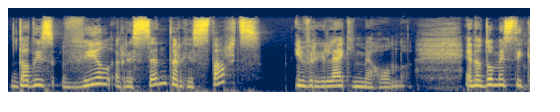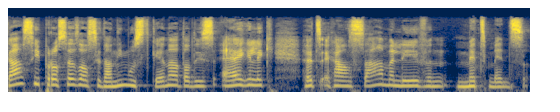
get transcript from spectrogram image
dat is veel recenter gestart in vergelijking met honden. En het domesticatieproces, als je dat niet moest kennen, dat is eigenlijk het gaan samenleven met mensen.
